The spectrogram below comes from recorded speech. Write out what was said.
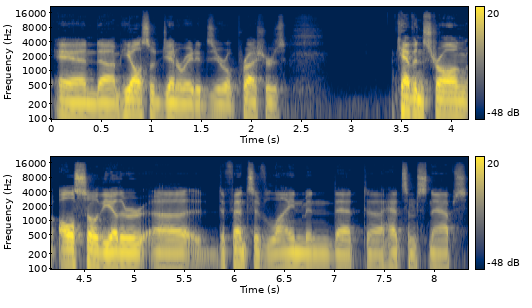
And um, he also generated zero pressures. Kevin Strong, also the other uh, defensive lineman that uh, had some snaps.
